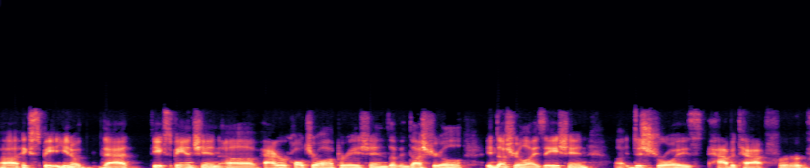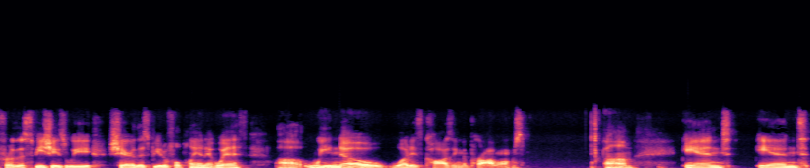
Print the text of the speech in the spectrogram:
uh, exp- you know that the expansion of agricultural operations of industrial industrialization uh, destroys habitat for for the species we share this beautiful planet with. Uh, we know what is causing the problems, um, and and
